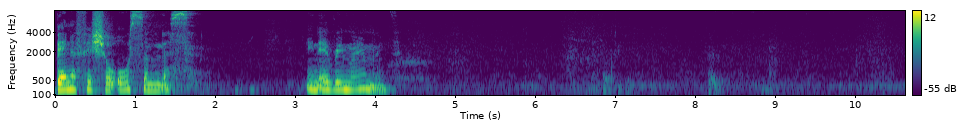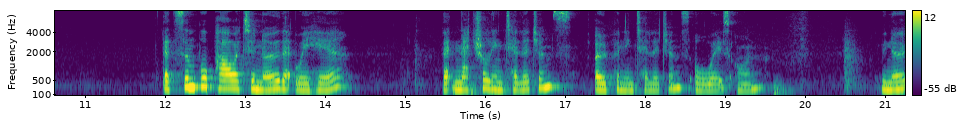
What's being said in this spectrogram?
beneficial awesomeness in every moment. That simple power to know that we're here, that natural intelligence, open intelligence, always on. We no,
